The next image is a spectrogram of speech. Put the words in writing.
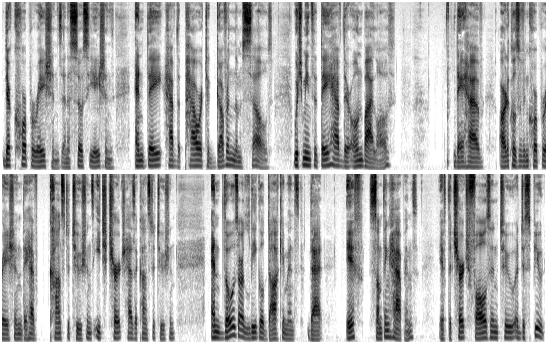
They're corporations and associations, and they have the power to govern themselves, which means that they have their own bylaws, they have articles of incorporation, they have constitutions. Each church has a constitution. And those are legal documents that, if something happens, if the church falls into a dispute,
